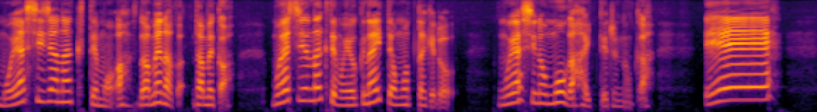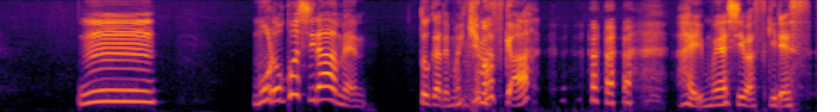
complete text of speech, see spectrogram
もやしじゃなくても、あ、ダメなか、ダメか。もやしじゃなくてもよくないって思ったけど、もやしのもが入ってるのか。えー、うーん、もろこしラーメンとかでもいけますか？はいもやしは好きです。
